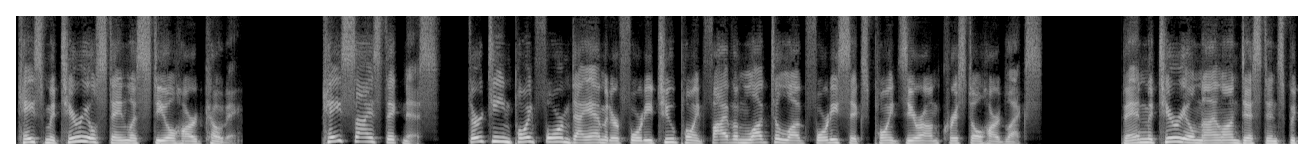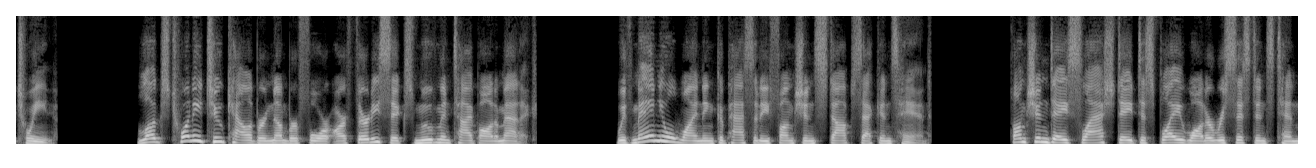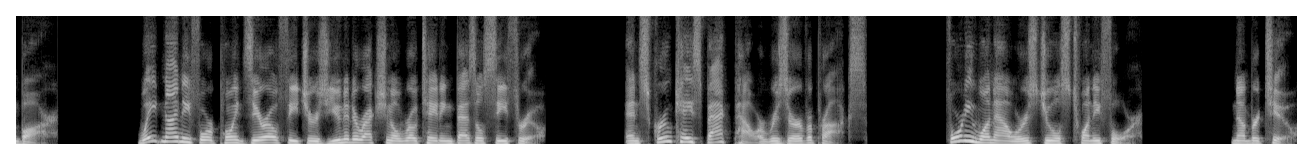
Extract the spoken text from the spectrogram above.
Case material stainless steel hard coating. Case size thickness 13.4 m diameter 42.5 m lug to lug 46.0 m crystal hardlex. Band material nylon distance between. Lugs 22 caliber number 4 R36 movement type automatic. With manual winding capacity function stop seconds hand. Function day slash date display water resistance 10 bar. Weight 94.0 features unidirectional rotating bezel see-through and screw case back power reserve approx. 41 hours jewels 24. Number 2.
